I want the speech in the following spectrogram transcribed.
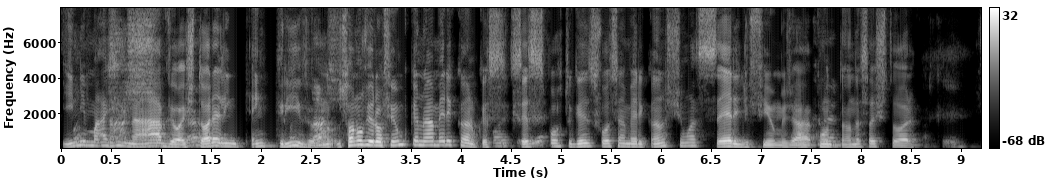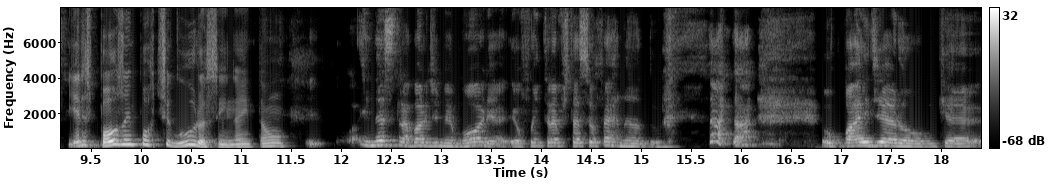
inimaginável. A história é incrível. Fantástico. Só não virou filme porque não é americano. Porque se, se, esses portugueses fossem americanos, tinha uma série de filmes já contando essa história. E eles pousam em Porto Seguro, assim, né? Então. E, e nesse trabalho de memória, eu fui entrevistar seu Fernando. o pai de Heron, que é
